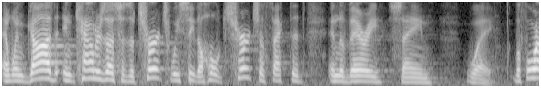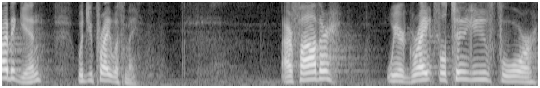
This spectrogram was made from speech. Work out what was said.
And when God encounters us as a church, we see the whole church affected in the very same way. Before I begin, would you pray with me? Our Father, we are grateful to you for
